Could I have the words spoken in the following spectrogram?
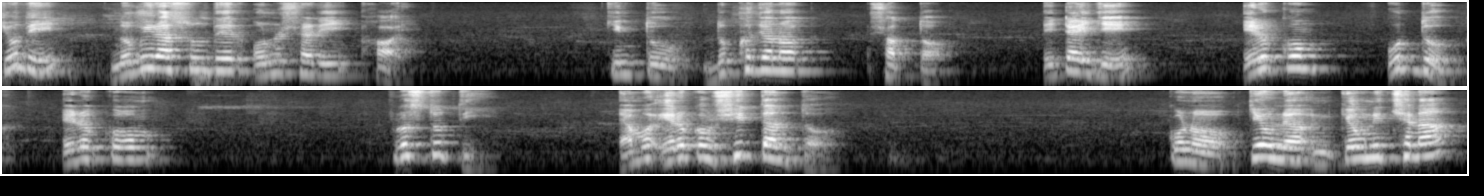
যদি নবী রাসুলদের অনুসারী হয়। কিন্তু দুঃখজনক সত্য। এটাই যে এরকম উদ্যোগ, এরকম প্রস্তুতি, এমন, এরকম সিদ্ধান্ত কোনো কেউ কেউ নিচ্ছে না,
